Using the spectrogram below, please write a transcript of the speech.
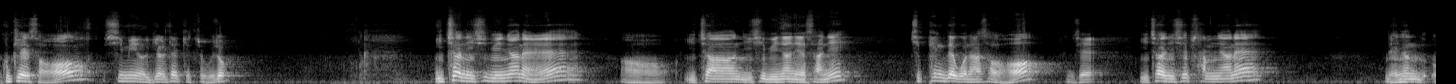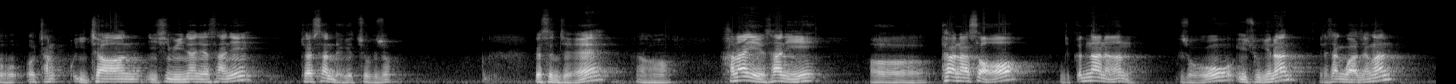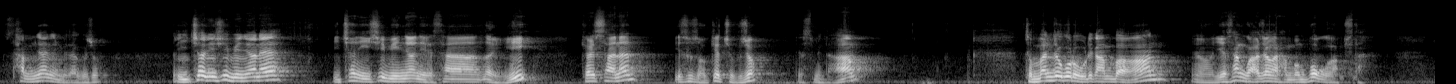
국회에서 심의 의결됐겠죠. 그죠? 2022년에 어, 2022년 예산이 집행되고 나서 이제 2023년에 내년 어, 어, 장, 2022년 예산이 결산되겠죠. 그죠? 그래서 이제 어, 하나의 예산이 어, 태어나서 이제 끝나는 그죠? 이 주기는 예산 과정은 3년입니다. 그죠? 2022년에 2022년 예산의 결산은 있을 수 없겠죠. 그죠? 됐습니다. 전반적으로 우리가 한번 어, 예산 과정을 한번 보고 갑시다.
